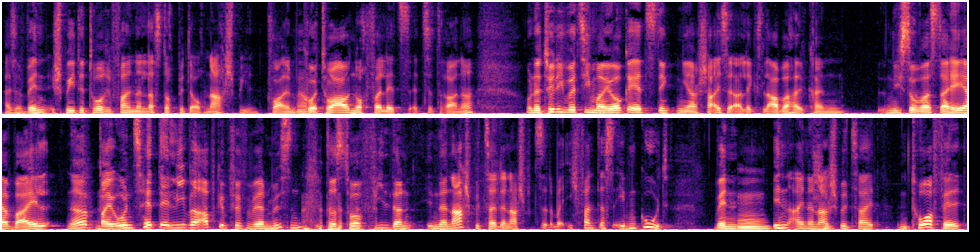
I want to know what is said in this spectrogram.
also wenn späte Tore fallen, dann lass doch bitte auch nachspielen. Vor allem ja. Courtois noch verletzt etc. Ne? Und natürlich wird sich Mallorca jetzt denken, ja scheiße, Alex Laber halt kein nicht sowas daher, weil ne, bei uns hätte lieber abgepfiffen werden müssen. Das Tor fiel dann in der Nachspielzeit der Nachspielzeit, aber ich fand das eben gut, wenn mhm. in einer Nachspielzeit ein Tor fällt,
